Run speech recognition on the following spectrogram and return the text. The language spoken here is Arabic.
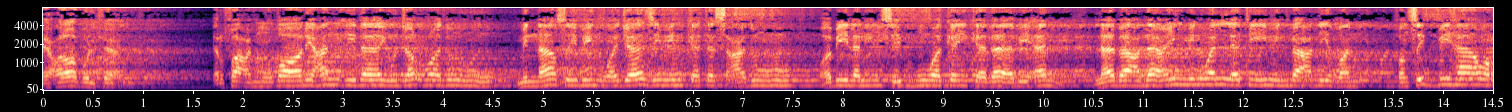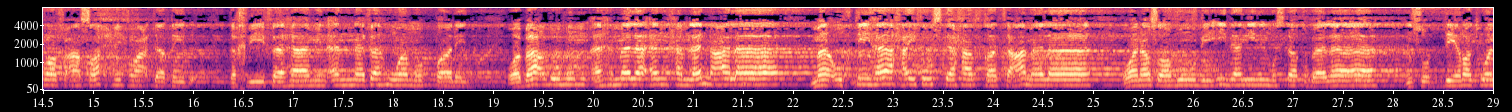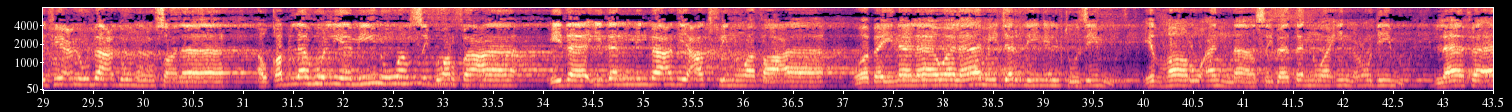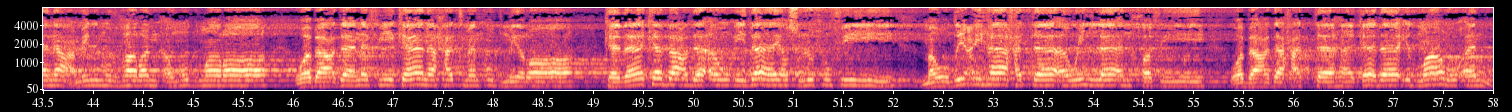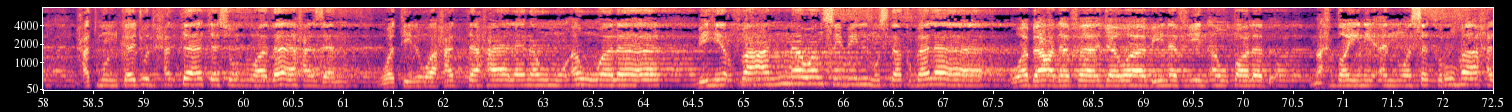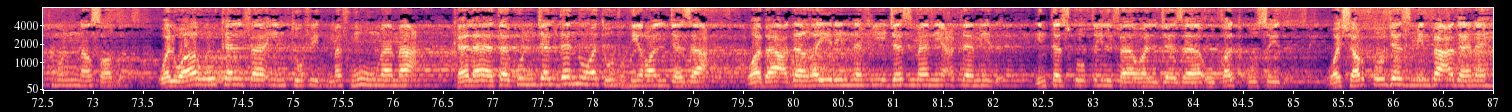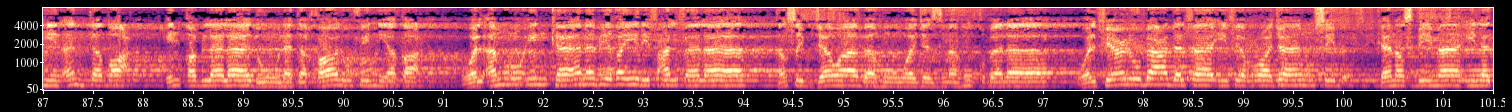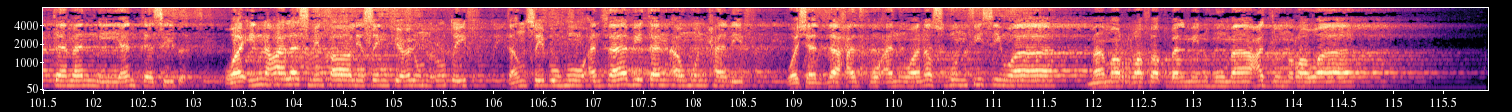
إعراب الفعل. ارفع مضارعا إذا يجرد. من ناصب وجازم كتسعد. وبلا انصبه وكي كذا بأن لا بعد علم والتي من بعد ظن. فانصب بها والرفع صحح واعتقد. تخفيفها من أن فهو مضطرد. وبعضهم أهمل أن حملا على ما أختها حيث استحقت عملا ونصبوا بإذن المستقبلا صدرت والفعل بعد موصلا أو قبله اليمين وانصب وارفعا إذا إذا من بعد عطف وقعا وبين لا ولا مجر إلتزم إظهار أن ناصبة وإن عدم. لا فأنعمل مظهرا أو مضمرا. وبعد نفي كان حتما أضمرا. كذاك بعد أو إذا يصلح في موضعها حتى أو إلا أن خفي. وبعد حتى هكذا إضمار أن. حتم كجد حتى تسر ذا حزن. وتلو حتى حال نوم أولا. به ارفعن وانصب المستقبلا وبعد فا جواب نفي أو طلب محضين أن وسترها حتم النصب والواو كالفاء تفد مفهوم مع كلا تكن جلدا وتظهر الجزع وبعد غير النفي جزما اعتمد إن تسقط الفا والجزاء قد قصد وشرط جزم بعد نهي أن تضع إن قبل لا دون تخالف يقع والأمر إن كان بغير افعل فلا تنصب جوابه وجزمه اقبلا والفعل بعد الفاء في الرجا نصب كنصب ما إلى التمني ينتسب. وإن على اسم خالص فعل عطف تنصبه أن ثابتا أو منحذف. وشذ حذف أن ونصب في سواه ما مر فاقبل منه ما عدل رواه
